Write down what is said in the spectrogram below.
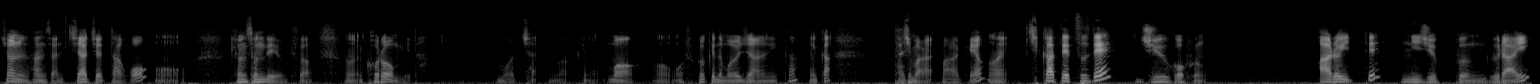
저는 항상 지하철 타고, 어, 견선대역에서 어, 걸어옵니다. 뭐, 차, 뭐, 그냥, 뭐, 어, 뭐, 그렇게는 멀지 않으니까. 그러니까, 다시 말, 말할게요. 어, 地下鉄で 15분. 歩いて 20분 ぐらい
